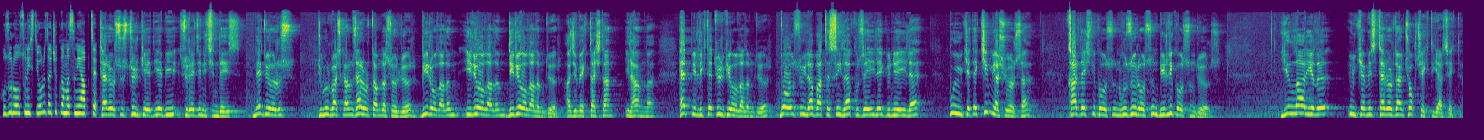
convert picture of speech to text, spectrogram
huzur olsun istiyoruz açıklamasını yaptı. terörsüz Türkiye diye bir sürecin içindeyiz. Ne diyoruz? Cumhurbaşkanımız her ortamda söylüyor. Bir olalım, iri olalım, diri olalım diyor. Hacı Bektaş'tan ilhamla. Hep birlikte Türkiye olalım diyor. Doğusuyla, batısıyla, kuzeyiyle, güneyiyle bu ülkede kim yaşıyorsa kardeşlik olsun, huzur olsun, birlik olsun diyoruz. Yıllar yılı ülkemiz terörden çok çekti gerçekten.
